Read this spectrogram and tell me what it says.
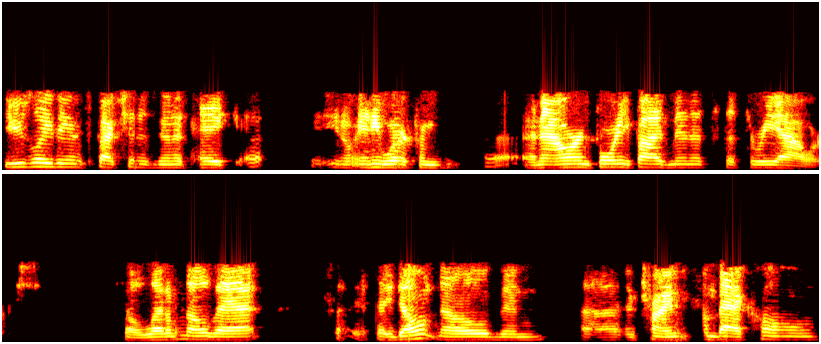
Usually the inspection is going to take, uh, you know, anywhere from uh, an hour and 45 minutes to three hours. So let them know that. If they don't know, then uh, they're trying to come back home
